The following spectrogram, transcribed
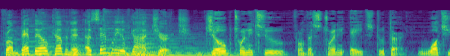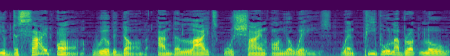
from Bethel Covenant Assembly of God Church. Job 22 from verse 28 to 30. What you decide on will be done, and the light will shine on your ways. When people are brought low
